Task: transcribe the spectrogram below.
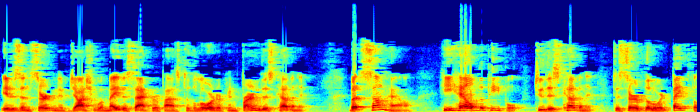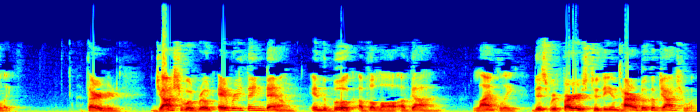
It is uncertain if Joshua made a sacrifice to the Lord or confirmed this covenant, but somehow he held the people to this covenant to serve the Lord faithfully. Third, Joshua wrote everything down in the book of the law of God. Likely, this refers to the entire book of Joshua.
